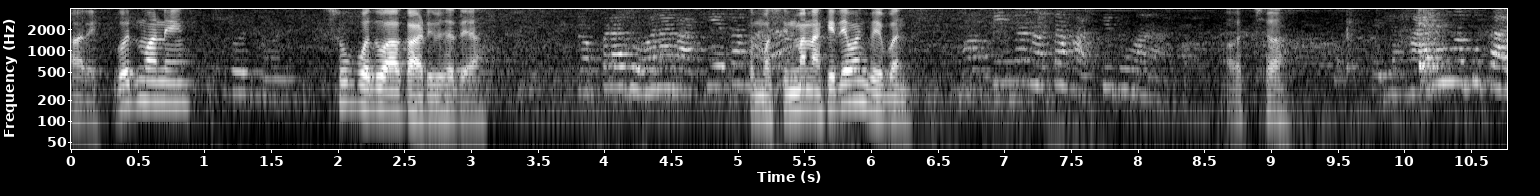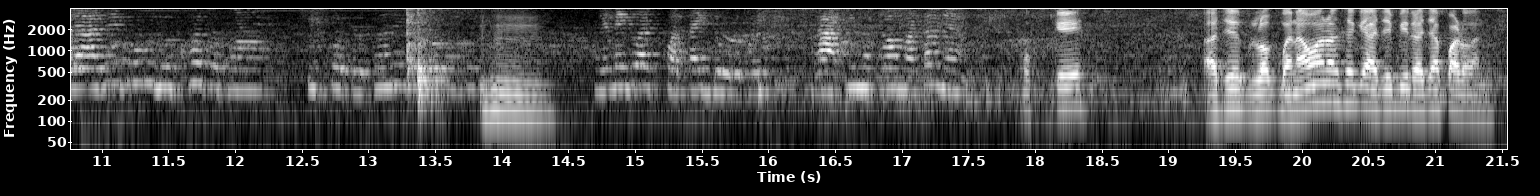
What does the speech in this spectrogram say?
અરે ગુડ મોર્નિંગ શું બધું આ કાઢ્યું છે ત્યાં? કપડાં ધોવાના તો મશીનમાં નાખી દેવાનું ધોવાના. હતા અચ્છા ઓકે. આજે બ્લોગ બનાવવાનો છે કે આજે બી રજા પાડવાની છે?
